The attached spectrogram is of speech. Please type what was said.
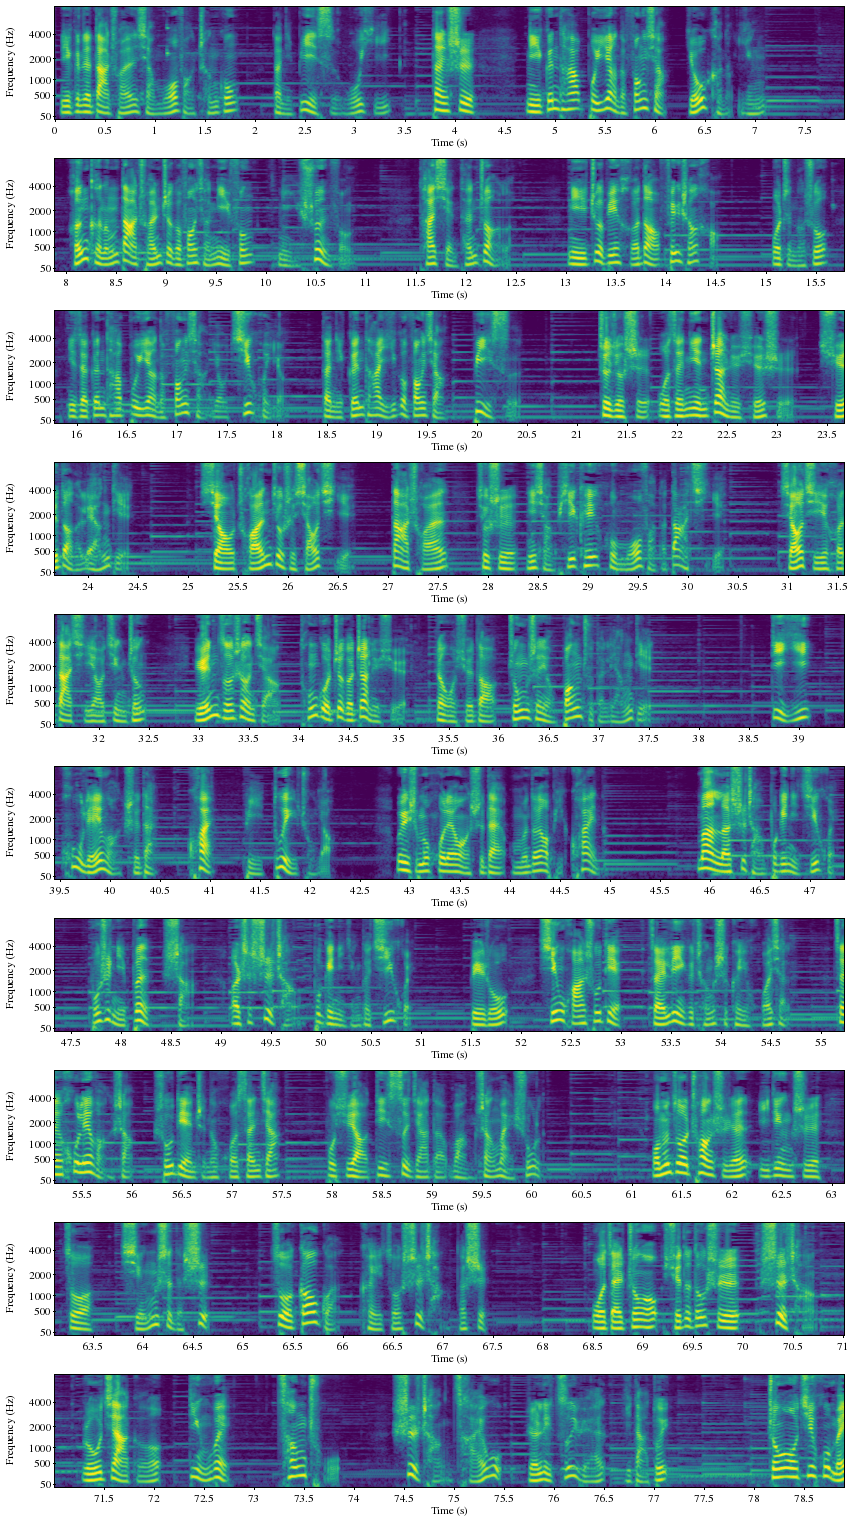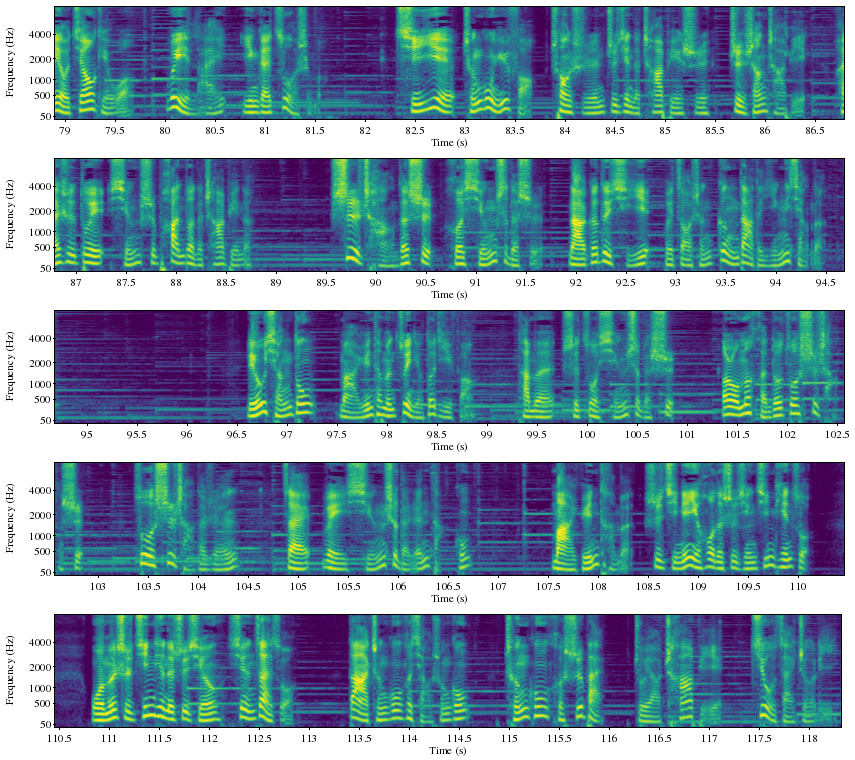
你跟着大船想模仿成功，那你必死无疑。但是你跟他不一样的方向，有可能赢。很可能大船这个方向逆风，你顺风。他险滩撞了，你这边河道非常好。我只能说你在跟他不一样的方向有机会赢，但你跟他一个方向必死。这就是我在念战略学时学到的两点：小船就是小企业，大船就是你想 PK 或模仿的大企业。小企业和大企业要竞争，原则上讲，通过这个战略学，让我学到终身有帮助的两点。第一，互联网时代快比对重要。为什么互联网时代我们都要比快呢？慢了，市场不给你机会，不是你笨傻，而是市场不给你赢的机会。比如新华书店在另一个城市可以活下来，在互联网上，书店只能活三家，不需要第四家的网上卖书了。我们做创始人一定是做形式的事，做高管可以做市场的事。我在中欧学的都是市场，如价格、定位、仓储、市场、财务、人力资源一大堆。中欧几乎没有教给我未来应该做什么。企业成功与否，创始人之间的差别是智商差别，还是对形势判断的差别呢？市场的事和形势的事，哪个对企业会造成更大的影响呢？刘强东。马云他们最牛的地方，他们是做形式的事，而我们很多做市场的事，做市场的人在为形式的人打工。马云他们是几年以后的事情今天做，我们是今天的事情现在做。大成功和小成功，成功和失败主要差别就在这里。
